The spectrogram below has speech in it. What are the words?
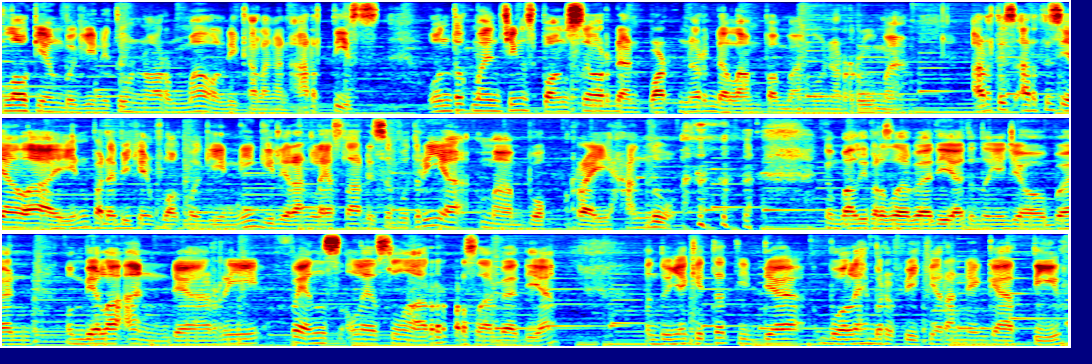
Vlog yang begini tuh normal di kalangan artis untuk mancing sponsor dan partner dalam pembangunan rumah. Artis-artis yang lain pada bikin vlog begini, giliran Leslar disebut Ria, mabok Raihan lu. Kembali persahabat ya, tentunya jawaban pembelaan dari fans Leslar, persahabat ya. Tentunya kita tidak boleh berpikiran negatif,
